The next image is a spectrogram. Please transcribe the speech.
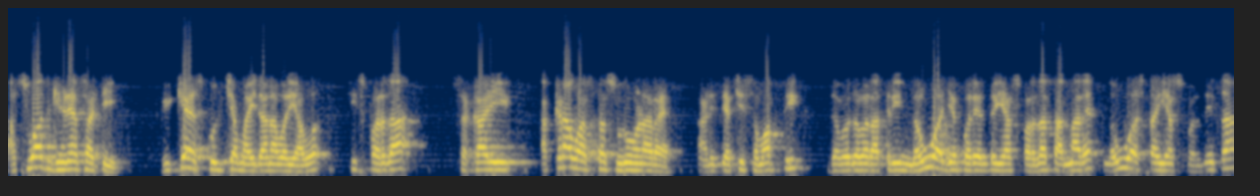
आस्वाद घेण्यासाठी व्ही के हायस्कूलच्या मैदानावर यावं. ही स्पर्धा सकाळी अकरा वाजता सुरू होणार आहे आणि त्याची समाप्ती जवळजवळ रात्री नऊ वाजेपर्यंत या स्पर्धा चालणार आहेत नऊ वाजता या स्पर्धेचा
